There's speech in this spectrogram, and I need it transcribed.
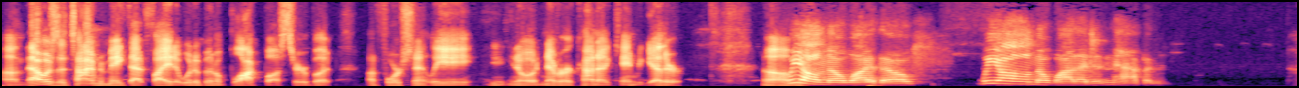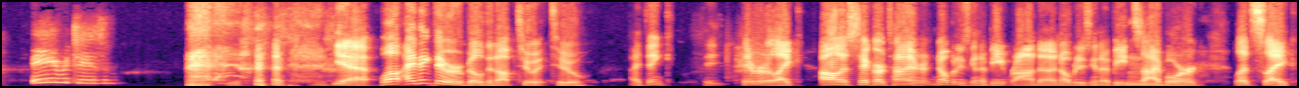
Um, that was the time to make that fight. It would have been a blockbuster, but unfortunately, you, you know, it never kind of came together. Um, we all know why though. We all know why that didn't happen. Favoritism. yeah. Well, I think they were building up to it too. I think they, they were like, oh, let's take our time. Nobody's going to beat Ronda. Nobody's going to beat Hmm. Cyborg. Let's like,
